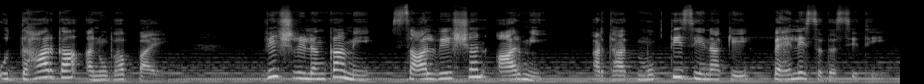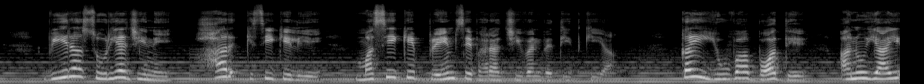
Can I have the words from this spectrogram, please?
उद्धार का अनुभव पाए। वे श्रीलंका में साल्वेशन आर्मी, अर्थात मुक्ति सेना के पहले सदस्य थे। वीरा सूर्या जी ने हर किसी के लिए मसीह के प्रेम से भरा जीवन व्यतीत किया। कई युवा बौद्ध अनुयायी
